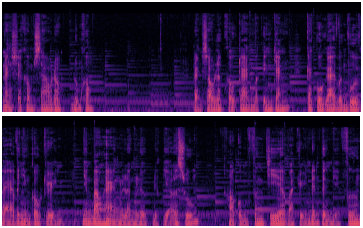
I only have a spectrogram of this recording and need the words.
nàng sẽ không sao đâu, đúng không? Đằng sau lớp khẩu trang và kính chắn, các cô gái vẫn vui vẻ với những câu chuyện, những bao hàng lần lượt được dỡ xuống. Họ cùng phân chia và chuyển đến từng địa phương.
